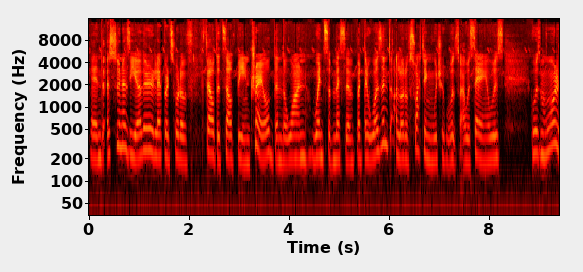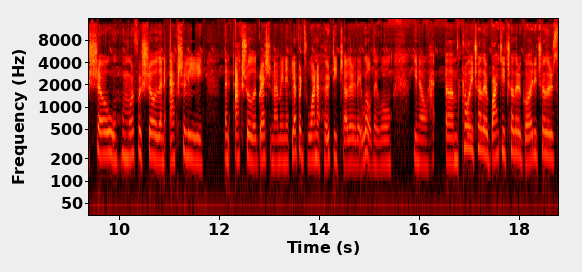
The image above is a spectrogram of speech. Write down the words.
And as soon as the other leopard sort of felt itself being trailed, then the one went submissive. But there wasn't a lot of swatting, which was I was saying. It was it was more show, more for show than actually than actual aggression. I mean, if leopards want to hurt each other, they will. They will, you know, um, claw each other, bite each other, go at each other's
